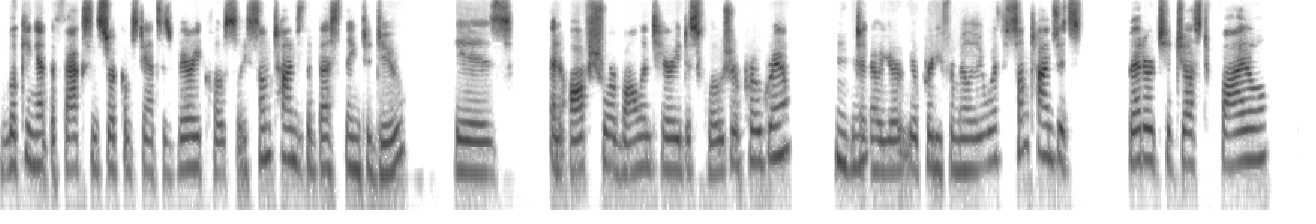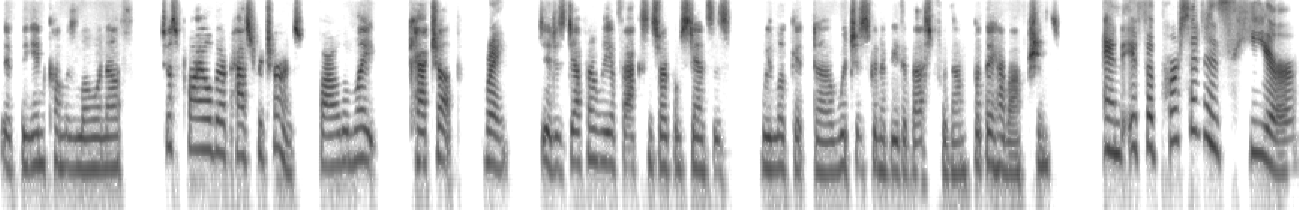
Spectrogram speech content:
looking at the facts and circumstances very closely, sometimes the best thing to do is an offshore voluntary disclosure program, mm-hmm. which I know you're, you're pretty familiar with. Sometimes it's better to just file if the income is low enough, just file their past returns, file them late, catch up. Right. It is definitely a facts and circumstances. We look at uh, which is going to be the best for them, but they have options. And if a person is here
